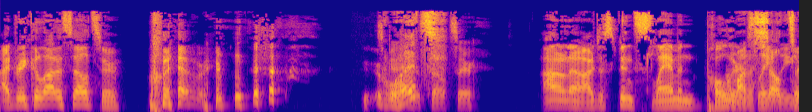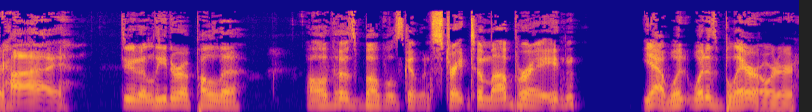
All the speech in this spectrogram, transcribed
I drink a lot of seltzer. Whatever. This guy has What? Seltzer. I don't know. I've just been slamming polars I'm on a polars lately. seltzer high. Dude, a liter of pola. All those bubbles going straight to my brain. Yeah, what what does Blair order?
